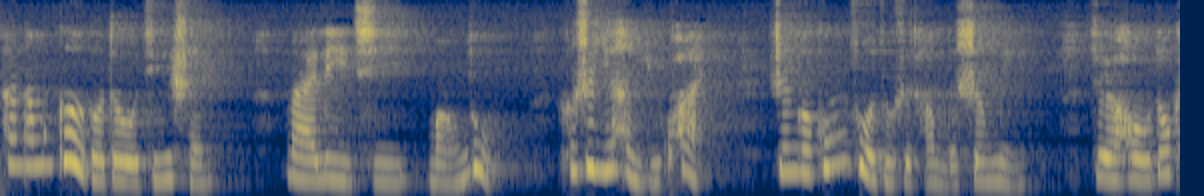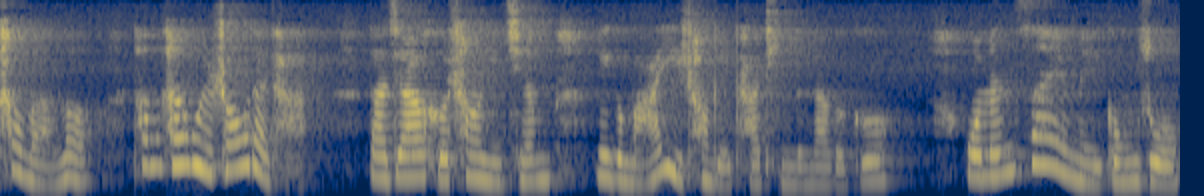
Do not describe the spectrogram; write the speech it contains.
看他们个个都有精神，卖力气、忙碌，可是也很愉快。整个工作就是他们的生命。最后都看完了，他们开会招待他，大家合唱以前那个蚂蚁唱给他听的那个歌。我们再美工作，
